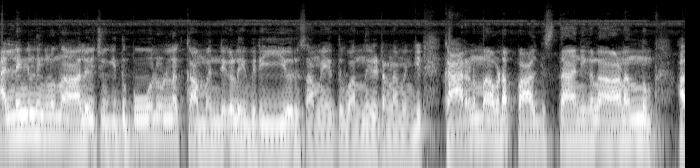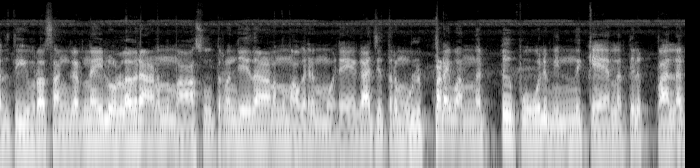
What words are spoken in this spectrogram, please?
അല്ലെങ്കിൽ നിങ്ങളൊന്ന് ആലോചിച്ചു ഇതുപോലുള്ള കമന്റുകൾ ഇവർ ഈ ഒരു സമയത്ത് വന്ന് കിട്ടണമെങ്കിൽ കാരണം അവിടെ പാകിസ്ഥാനികളാണെന്നും അത് തീവ്ര സംഘടനയിലുള്ളവരാണെന്നും ആസൂത്രണം ചെയ്തതാണെന്നും അവരെ രേഖാചിത്രം ഉൾപ്പെടെ വന്നിട്ട് പോലും ഇന്ന് കേരളത്തിൽ പല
